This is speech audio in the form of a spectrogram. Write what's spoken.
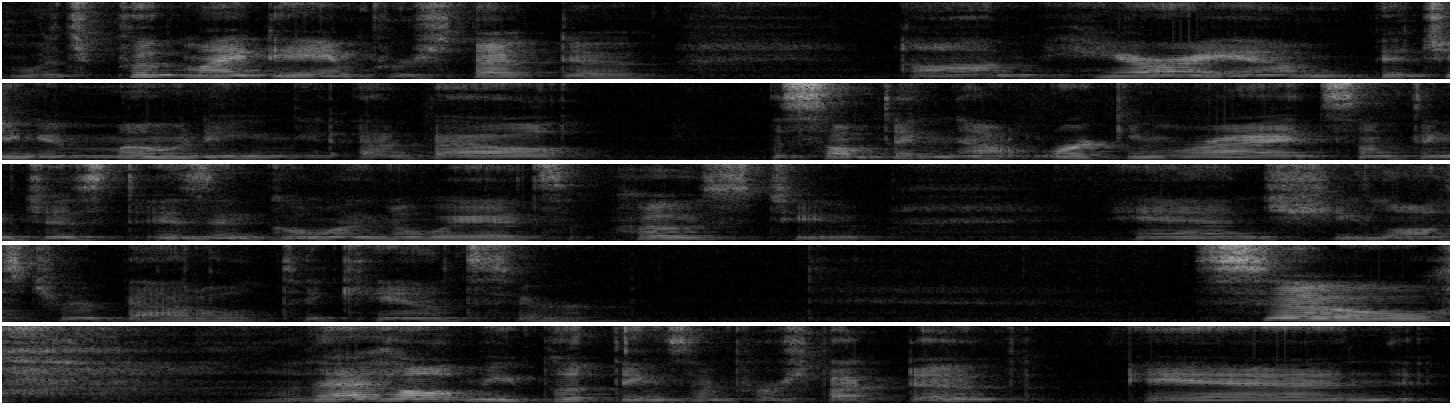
which put my day in perspective. Um, here I am bitching and moaning about something not working right, something just isn't going the way it's supposed to, and she lost her battle to cancer. So that helped me put things in perspective and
